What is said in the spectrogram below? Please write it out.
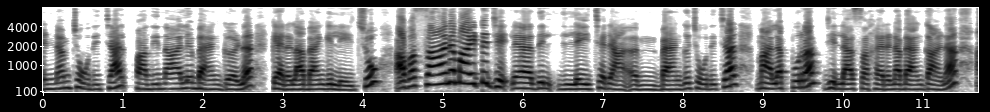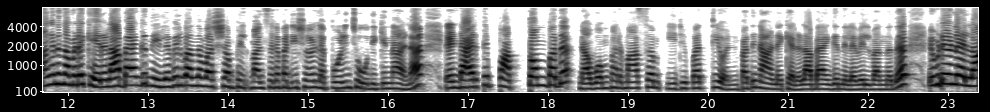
എണ്ണം ചോദിച്ചാൽ പതിനാല് ബാങ്കുകൾ കേരള ബാങ്കിൽ ലയിച്ചു. അവസാനമായിട്ട് ലയിച്ച ബാങ്ക് ചോദിച്ചാൽ മലപ്പുറം ജില്ലാ സഹകരണ ബാങ്കാണ്. അങ്ങനെ നമ്മുടെ കേരള ബാങ്ക് നിലവിൽ വന്ന വർഷം മത്സര പരീക്ഷകളിൽ എപ്പോഴും ചോദിക്കുന്നതാണ്. രണ്ടായിരത്തി പത്തൊമ്പത് നവംബർ മാസം ഇരുപത്തി ഒൻപതിനാണ് കേരള ബാങ്ക് നിലവിൽ വന്നത്. ഇവിടെയുള്ള എല്ലാ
